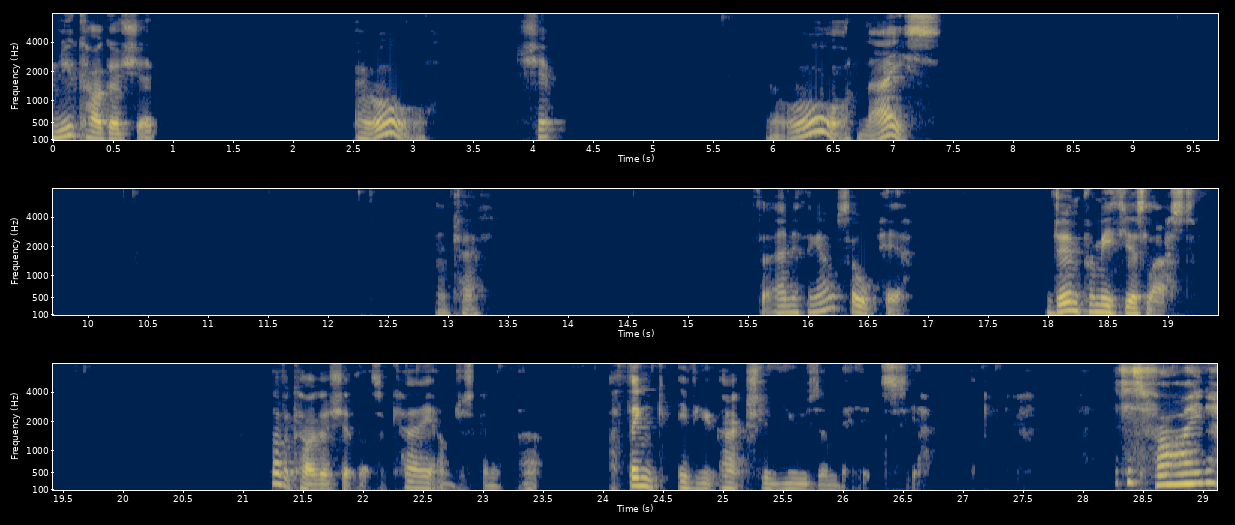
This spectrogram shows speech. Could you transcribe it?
New cargo ship. Oh. Ship. Oh, nice. Okay. Is there anything else? Oh, here. I'm doing Prometheus last. Another cargo ship, that's okay. I'm just going to... Uh, I think if you actually use them, it's... Yeah. It is fine.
